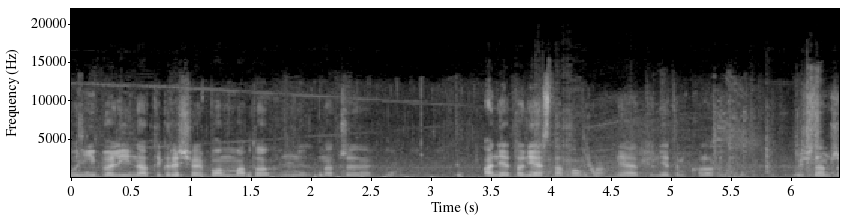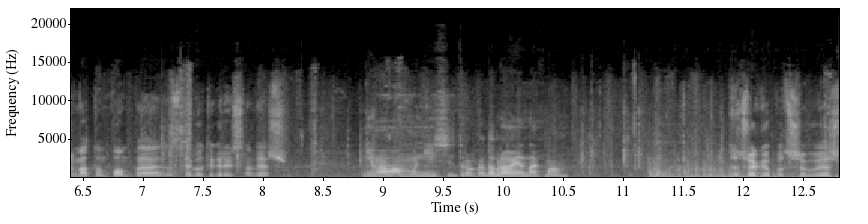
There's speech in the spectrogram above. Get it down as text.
oni byli na tygrysie, bo on ma to, nie, znaczy... A nie, to nie jest ta pompa, nie, to nie ten kolor. Myślałem, że ma tą pompę z tego tygrysa, wiesz. Nie mam amunicji trochę. Dobra, jednak mam. Do czego potrzebujesz?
